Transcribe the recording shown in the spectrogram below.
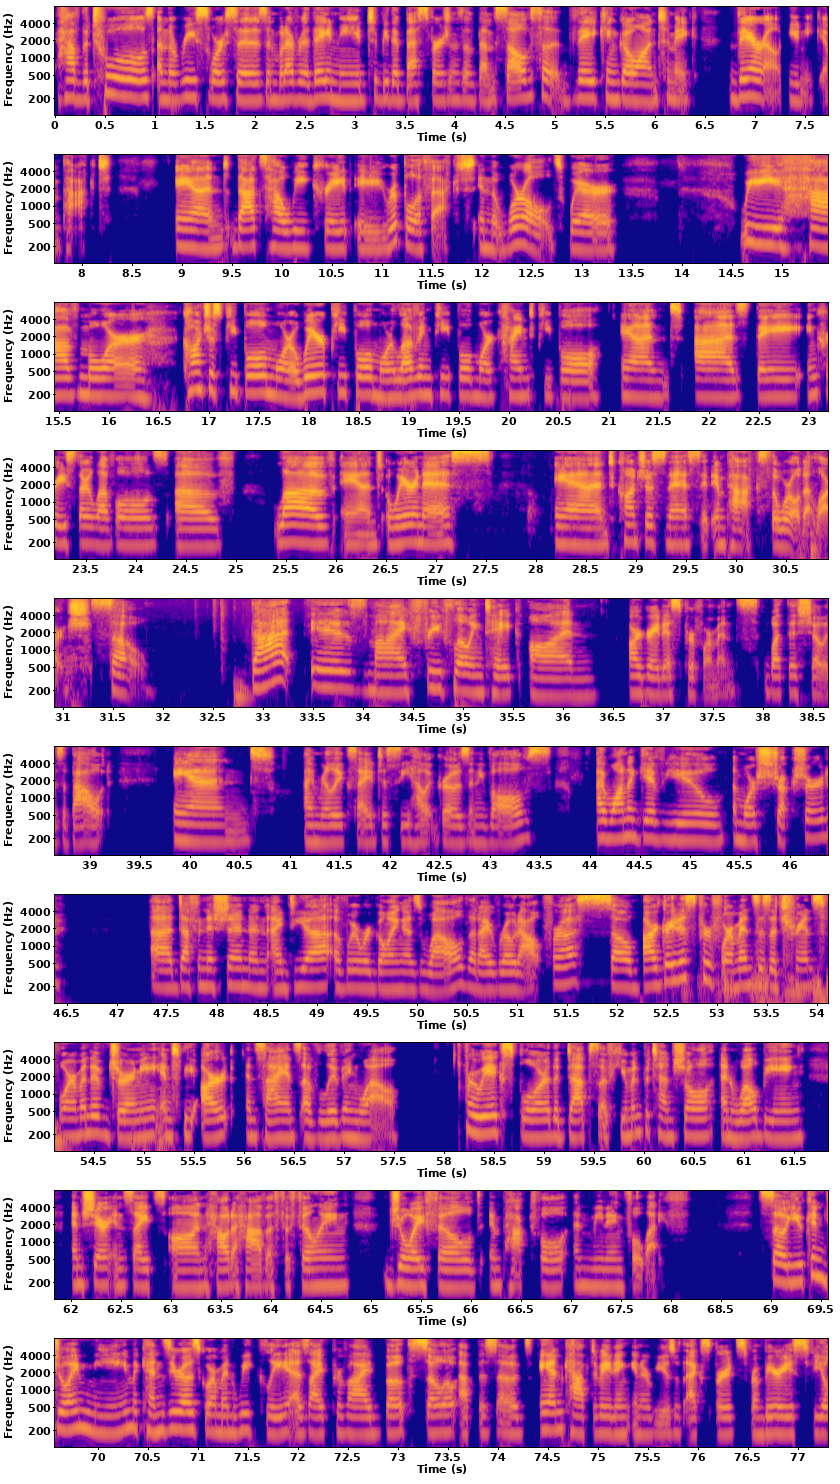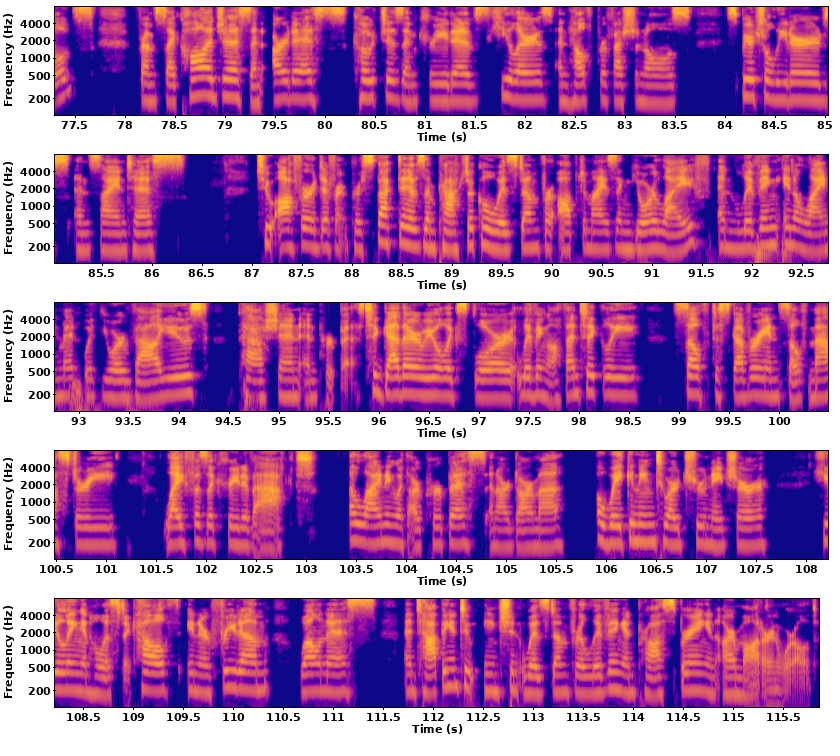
have the tools and the resources and whatever they need to be the best versions of themselves so that they can go on to make their own unique impact. And that's how we create a ripple effect in the world where we have more conscious people, more aware people, more loving people, more kind people. And as they increase their levels of love and awareness and consciousness, it impacts the world at large. So, that is my free flowing take on our greatest performance, what this show is about. And I'm really excited to see how it grows and evolves. I want to give you a more structured uh, definition and idea of where we're going as well that I wrote out for us. So, our greatest performance is a transformative journey into the art and science of living well, where we explore the depths of human potential and well being and share insights on how to have a fulfilling, joy filled, impactful, and meaningful life. So you can join me, Mackenzie Rose Gorman, weekly as I provide both solo episodes and captivating interviews with experts from various fields, from psychologists and artists, coaches and creatives, healers and health professionals, spiritual leaders and scientists, to offer different perspectives and practical wisdom for optimizing your life and living in alignment with your values, passion, and purpose. Together, we will explore living authentically self discovery and self mastery, life as a creative act, aligning with our purpose and our Dharma, awakening to our true nature, healing and holistic health, inner freedom, wellness, and tapping into ancient wisdom for living and prospering in our modern world.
